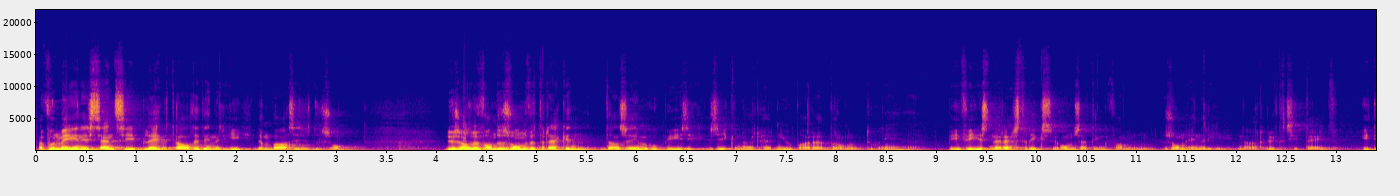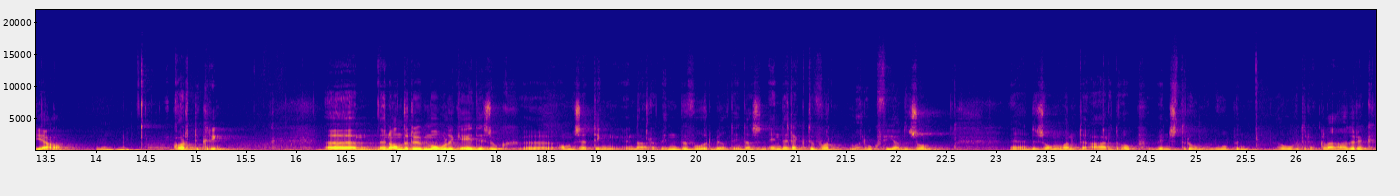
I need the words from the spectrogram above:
En voor mij in essentie blijft het altijd energie. De basis is de zon. Dus als we van de zon vertrekken, dan zijn we goed bezig, zeker naar hernieuwbare bronnen toe. Hè. PV is een rechtstreekse omzetting van zonenergie naar elektriciteit. Ideaal. Mm -hmm. Korte kring. Uh, een andere mogelijkheid is ook uh, omzetting naar wind bijvoorbeeld. Hè. Dat is een indirecte vorm, maar ook via de zon. Uh, de zon warmt de aarde op, windstromen lopen, hoogdruk, lagerdruk.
